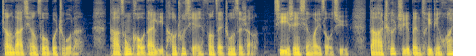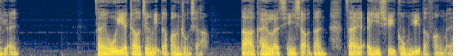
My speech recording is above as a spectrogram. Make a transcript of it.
张大强坐不住了，他从口袋里掏出钱放在桌子上，起身向外走去，打车直奔翠亭花园。在物业赵经理的帮助下，打开了秦小丹在 A 区公寓的房门。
